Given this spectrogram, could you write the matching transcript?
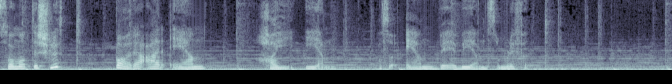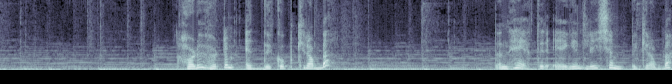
sånn at til slutt bare er én hai igjen. Altså én baby igjen som blir født. Har du hørt om edderkoppkrabbe? Den heter egentlig kjempekrabbe.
